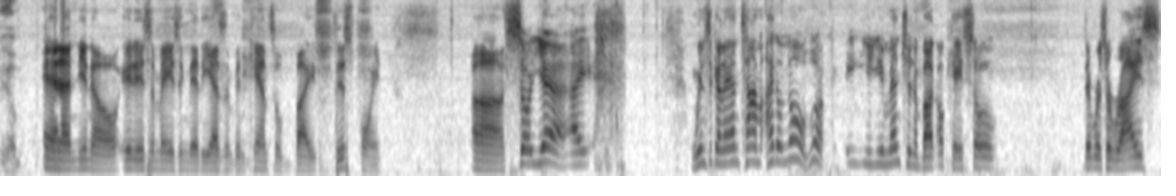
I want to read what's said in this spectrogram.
Yep. And you know, it is amazing that he hasn't been canceled by this point. Uh, so yeah, I. When's it going to end, Tom? I don't know. Look, you, you mentioned about okay, so there was a rise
